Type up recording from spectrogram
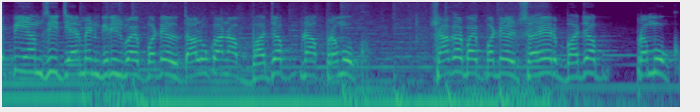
APMC chairman Girishbhai Patel, તાલુકાના ભાજપના પ્રમુખ સાગરભાઈ પટેલ, શહેર ભાજપ પ્રમુખ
